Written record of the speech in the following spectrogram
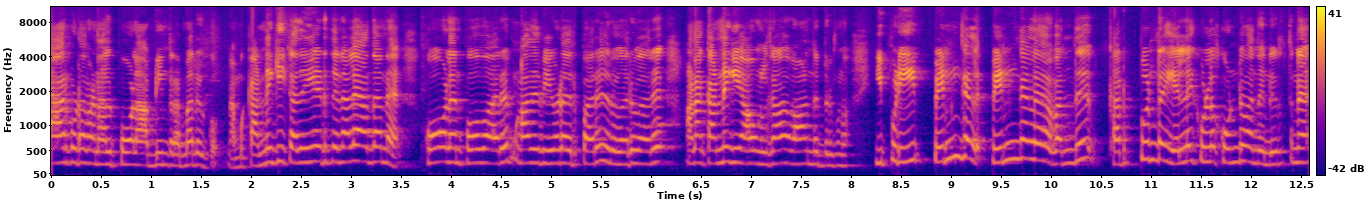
யார் கூட வேணாலும் போகலாம் அப்படின்ற மாதிரி இருக்கும். நம்ம கண்ணகி கதையே எடுத்தனாலே அதானே. கோவலன் போவார் மாதவியோட இருப்பார் இவர் வருவார். ஆனால் கண்ணகி அவங்களுக்காக வாழ்ந்துட்டு இருக்கணும். இப்படி பெண்கள் பெண்களை வந்து கற்புன்ற எல்லைக்குள்ளே கொண்டு வந்து நிறுத்தின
